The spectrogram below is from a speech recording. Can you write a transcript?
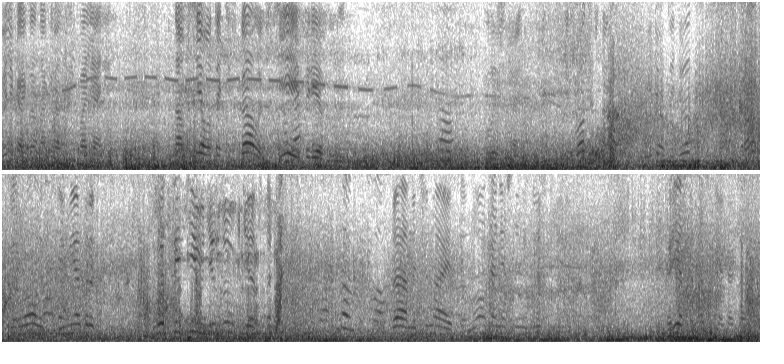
были, когда на Красной Поляне? Там все вот эти скалы, все Ага. изрезаны Да. лыжней. И смотришь, там идет, идет, раз прервалась и метрах в 20 внизу где-то. Да, Куда он подевался? Да, начинается, но, конечно, не слишком. Редко, точнее, когда.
